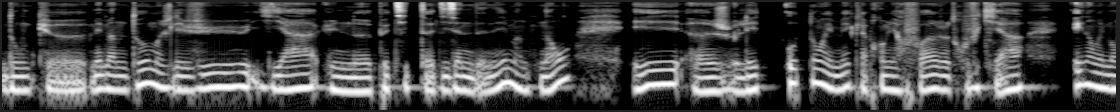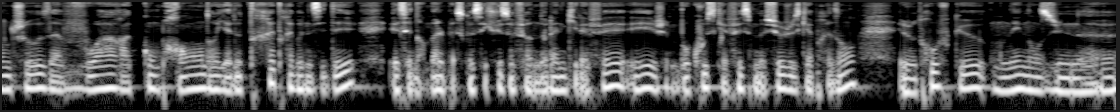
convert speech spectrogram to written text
Donc euh, Memento, moi je l'ai vu il y a une petite dizaine d'années maintenant et euh, je l'ai autant aimé que la première fois. Je trouve qu'il y a énormément de choses à voir, à comprendre. Il y a de très très bonnes idées et c'est normal parce que c'est Christopher Nolan qui l'a fait et j'aime beaucoup ce qu'a fait ce monsieur jusqu'à présent et je trouve que on est dans une euh,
